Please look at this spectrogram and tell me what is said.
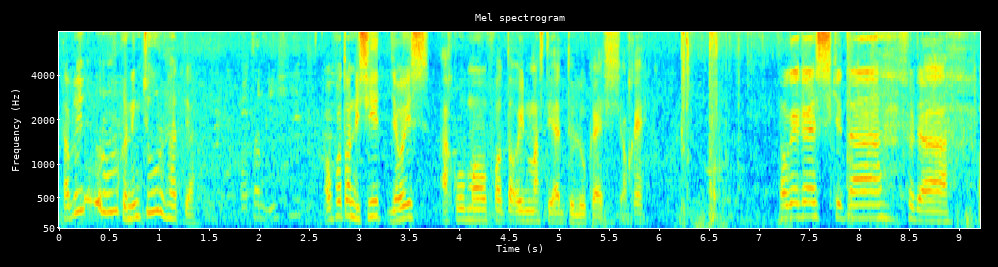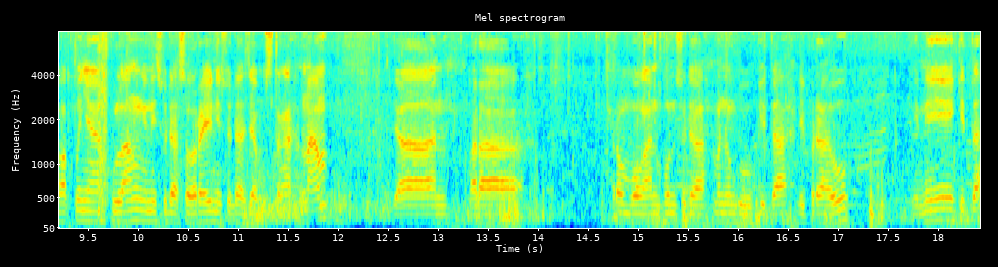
tapi buru gening curhat ya foto di sini Oh foto di sit, ya wis. Aku mau fotoin Mas Tiat dulu guys. Oke. Oke guys, kita sudah waktunya pulang. Ini sudah sore, ini sudah jam setengah enam dan para rombongan pun sudah menunggu kita di perahu. Ini kita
